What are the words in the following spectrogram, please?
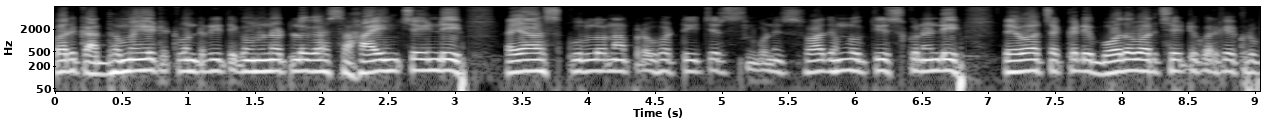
వారికి అర్థమయ్యేటటువంటి రీతిగా ఉన్నట్లుగా సహాయం చేయండి. అయా స్కూల్లో నా ప్రభు టీచర్స్ని కొన్ని స్వాధీనంలోకి తీసుకునండి. దేవా చక్కటి బోధవారి చేటి కొరకే కృప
